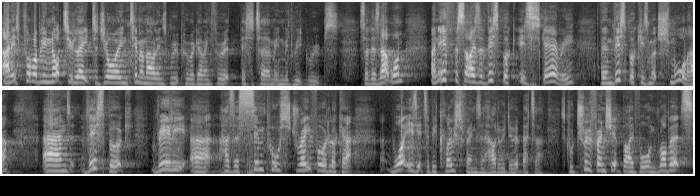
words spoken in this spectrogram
and it's probably not too late to join Tim and Marilyn's group who are going through it this term in midweek groups. So there's that one. And if the size of this book is scary, then this book is much smaller. And this book really uh, has a simple, straightforward look at what is it to be close friends and how do we do it better. It's called True Friendship by Vaughan Roberts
